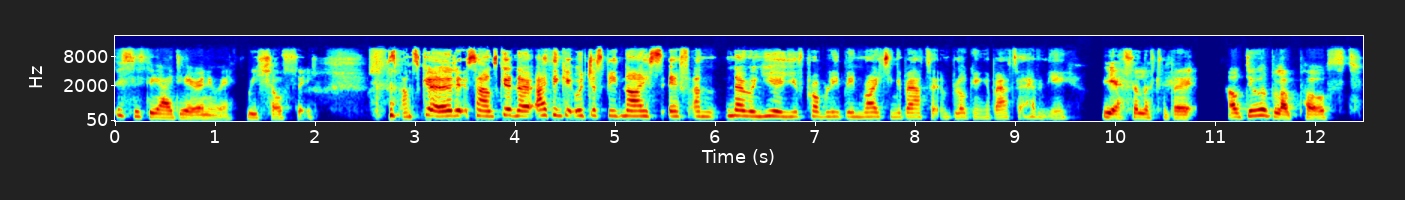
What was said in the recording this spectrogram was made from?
this is the idea anyway. We shall see. sounds good. It sounds good. No, I think it would just be nice if, and knowing you, you've probably been writing about it and blogging about it, haven't you? Yes, a little bit. I'll do a blog post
